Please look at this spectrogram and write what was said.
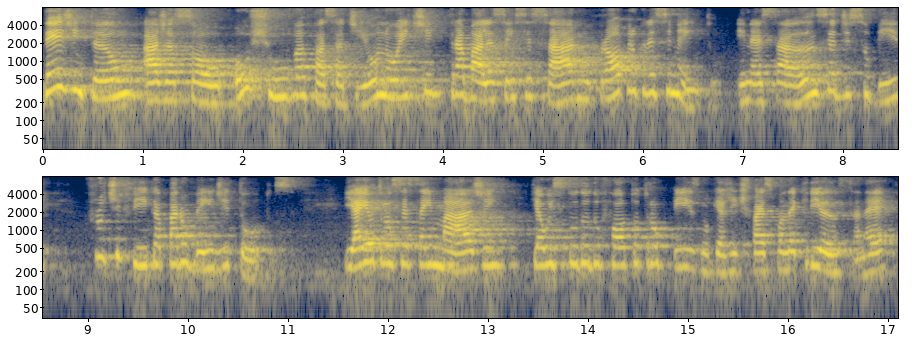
Desde então, haja sol ou chuva, faça dia ou noite, trabalha sem cessar no próprio crescimento e nessa ânsia de subir, frutifica para o bem de todos. E aí eu trouxe essa imagem, que é o estudo do fototropismo, que a gente faz quando é criança, né?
